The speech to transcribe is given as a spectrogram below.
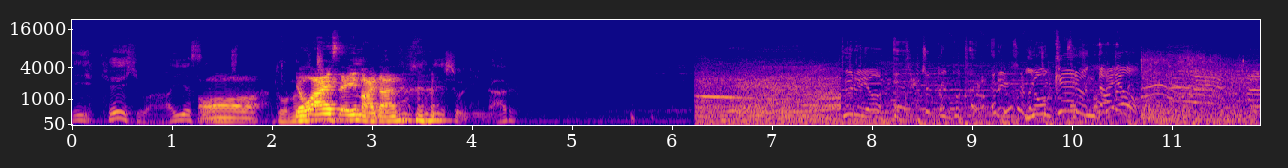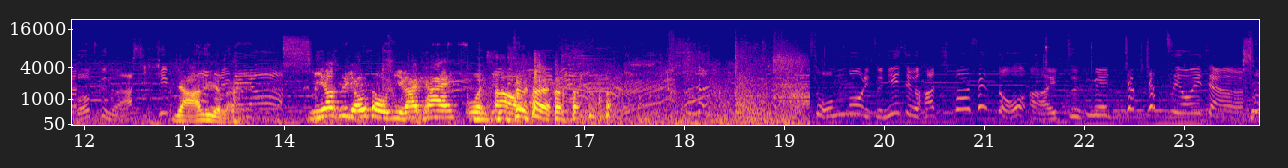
いい経費は ISA 哦どの由 ISA 买单。インスピレーションになる来るよ避けるんだよ僕の足引っ压力了。你要是有种，你来开，我操！ 損耗率28%あいつめっちゃくちゃ強いじゃんそう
